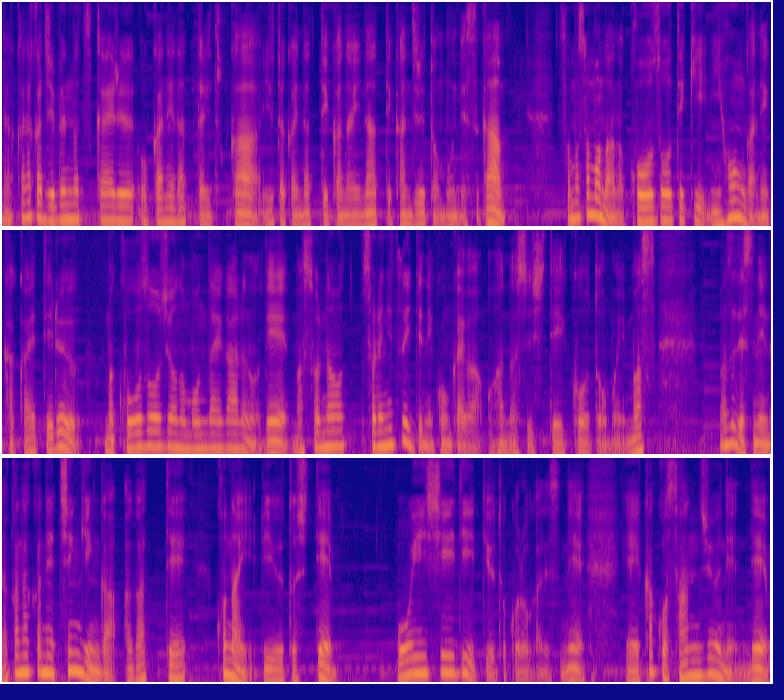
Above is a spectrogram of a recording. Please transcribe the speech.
なかなか自分の使えるお金だったりとか豊かになっていかないなって感じると思うんですがそもそものあの構造的日本がね抱えてる、まあ、構造上の問題があるので、まあ、そのそれについてね今回はお話ししていこうと思います。まずですねなかなかね賃金が上がってこない理由として OECD っていうところがですね、えー、過去30年で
